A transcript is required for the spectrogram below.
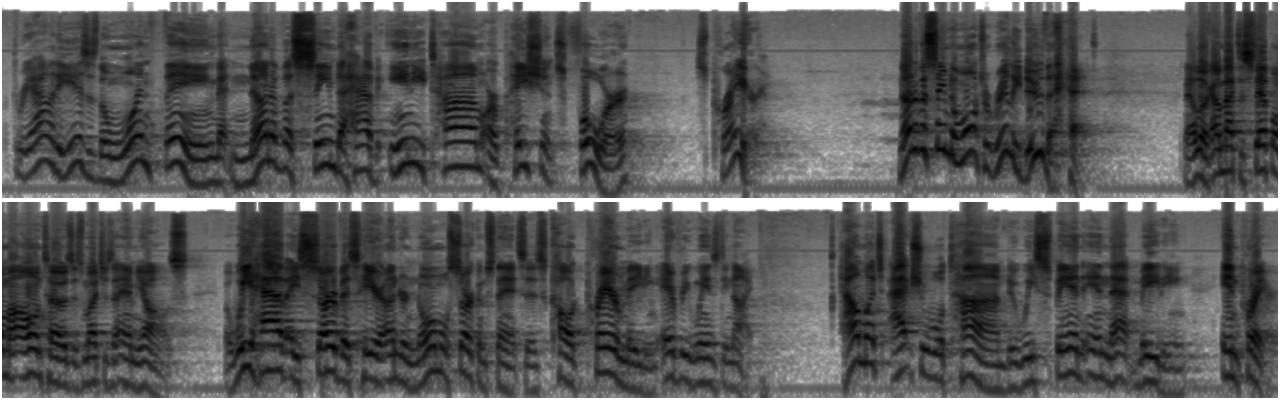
But the reality is, is the one thing that none of us seem to have any time or patience for is prayer. None of us seem to want to really do that. Now, look, I'm about to step on my own toes as much as I am y'all's. We have a service here under normal circumstances called prayer meeting every Wednesday night. How much actual time do we spend in that meeting in prayer?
